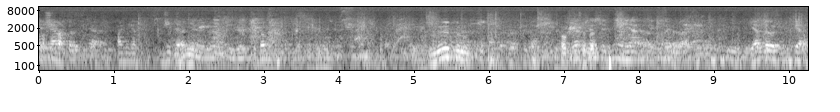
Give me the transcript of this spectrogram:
Proszę bardzo, panie Dzidę. No to już. Dobrze, przepraszam. Ja to już widziałem.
